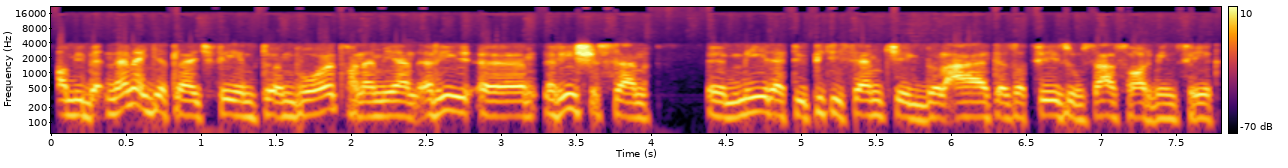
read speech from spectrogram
amiben nem egyetlen egy fémtömb volt, hanem ilyen rizsszem méretű pici szemcsékből állt ez a cézum 137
